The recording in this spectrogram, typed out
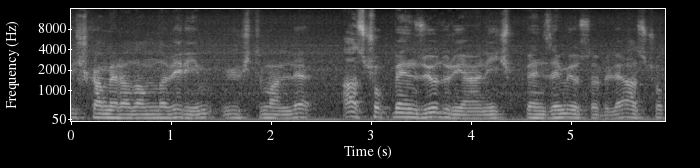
dış kameradan da vereyim. Büyük ihtimalle az çok benziyordur yani. Hiç benzemiyorsa bile az çok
